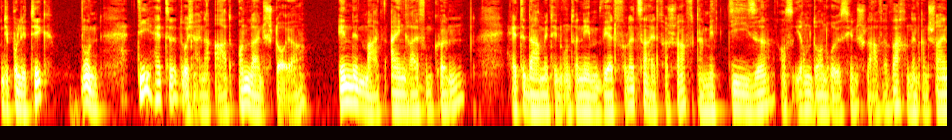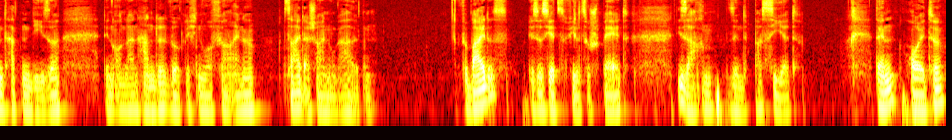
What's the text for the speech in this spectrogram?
Und die Politik, nun, die hätte durch eine Art Online-Steuer in den Markt eingreifen können, hätte damit den Unternehmen wertvolle Zeit verschafft, damit diese aus ihrem Dornröschenschlaf erwachen. Denn anscheinend hatten diese den Onlinehandel wirklich nur für eine Zeiterscheinung gehalten. Für beides ist es jetzt viel zu spät. Die Sachen sind passiert. Denn heute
